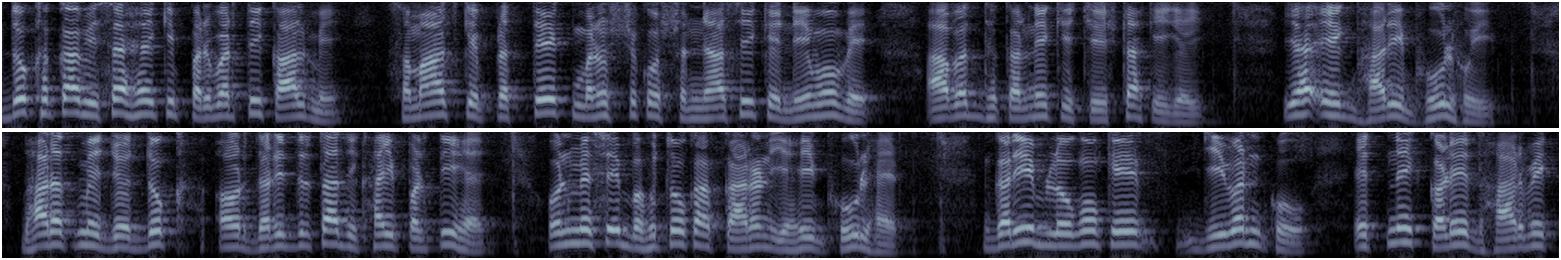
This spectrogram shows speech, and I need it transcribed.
दुख का विषय है कि परिवर्ती काल में समाज के प्रत्येक मनुष्य को सन्यासी के नियमों में आबद्ध करने की चेष्टा की गई। यह एक भारी भूल हुई। भारत में जो दुख और दरिद्रता दिखाई पड़ती है, उनमें से बहुतों का कारण यही भूल है। गरीब लोगों के जीवन को इतने कड़े धार्मिक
